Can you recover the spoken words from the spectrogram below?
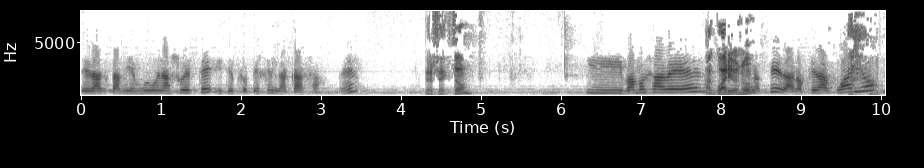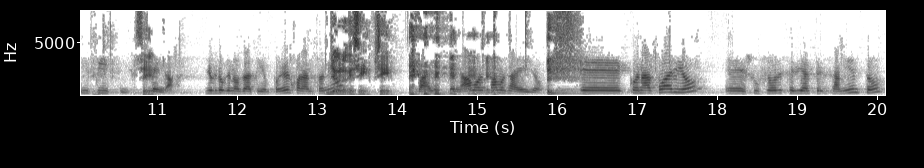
te dan también muy buena suerte y te protegen la casa. ¿eh? Perfecto. Y vamos a ver Acuario, ¿no? qué nos queda. Nos queda Acuario y Piscis. Sí. Venga, yo creo que nos da tiempo, ¿eh, Juan Antonio? Yo creo que sí, sí. Vale, venga, vamos, vamos a ello. Eh, con Acuario, eh, su flor sería el pensamiento.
